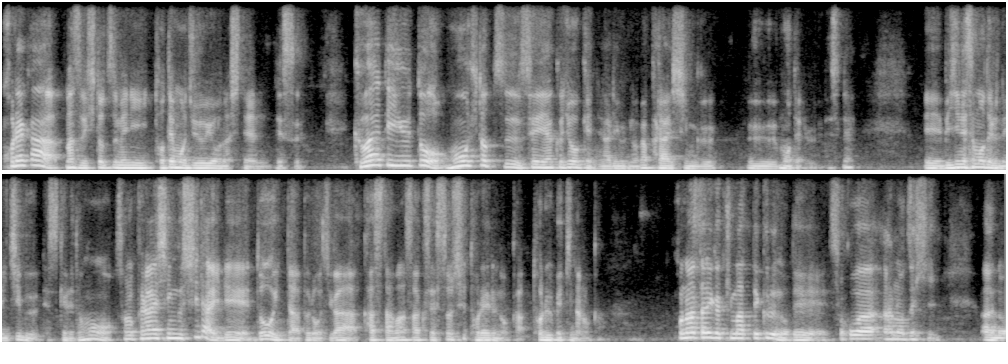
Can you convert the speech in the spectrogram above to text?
これがまず一つ目にとても重要な視点です。加えて言うと、もう一つ制約条件になり得るのがプライシングモデルですね。えビジネスモデルの一部ですけれども、そのプライシング次第でどういったアプローチがカスタマーサクセスとして取れるのか、取るべきなのか。このあたりが決まってくるので、そこはあのぜひあの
